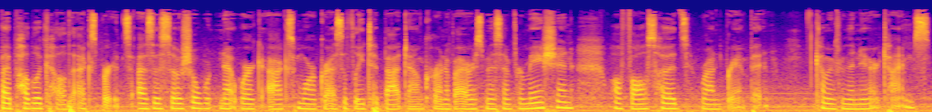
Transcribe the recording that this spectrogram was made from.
by public health experts as the social network acts more aggressively to bat down coronavirus misinformation while falsehoods run rampant. Coming from the New York Times.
